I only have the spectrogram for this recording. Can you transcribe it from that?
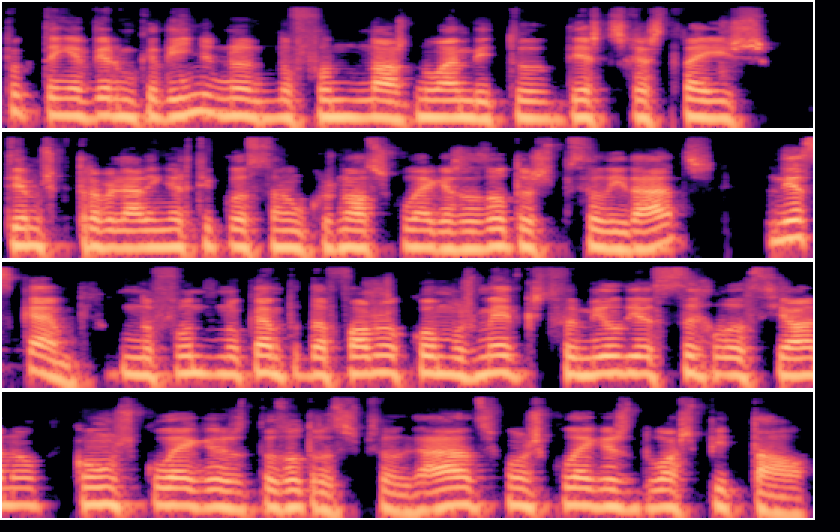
porque tem a ver um bocadinho, no, no, fundo, nós no âmbito destes rastreios temos que trabalhar em articulação com os nossos colegas das outras especialidades. Nesse campo, no fundo, no campo da forma como os médicos de família se relacionam com os colegas das outras especialidades, com os colegas do hospital.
